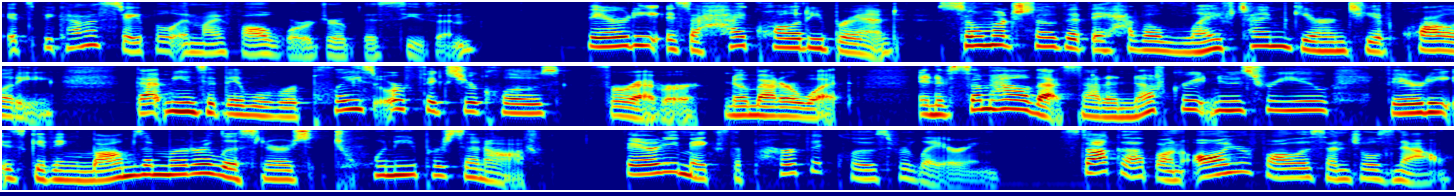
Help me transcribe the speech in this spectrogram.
It's become a staple in my fall wardrobe this season. Faherty is a high quality brand, so much so that they have a lifetime guarantee of quality. That means that they will replace or fix your clothes forever, no matter what. And if somehow that's not enough great news for you, Faherty is giving Moms and Murder listeners 20% off. Faherty makes the perfect clothes for layering. Stock up on all your fall essentials now.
